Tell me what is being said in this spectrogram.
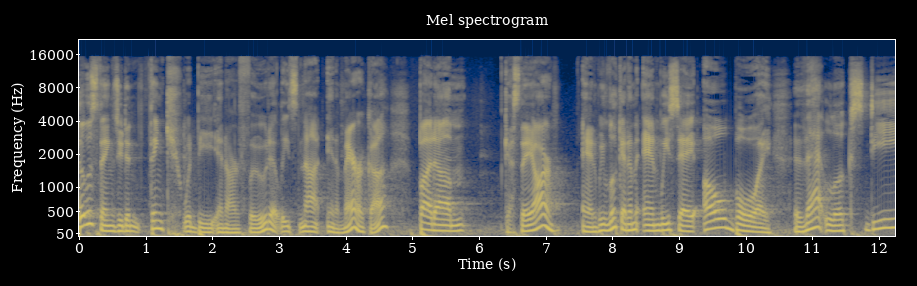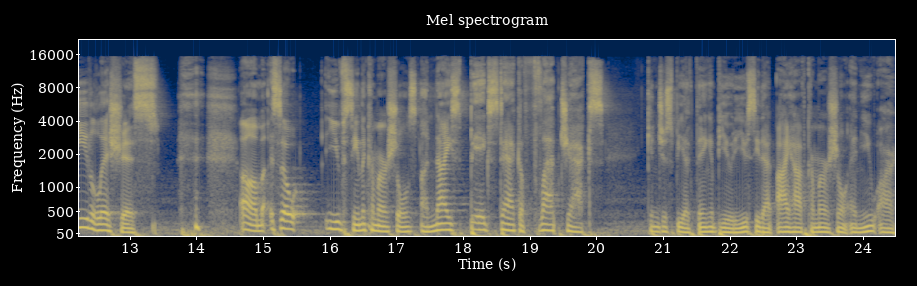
those things you didn't think would be in our food, at least not in America, but um, guess they are. And we look at them and we say, oh boy, that looks delicious. um, so you've seen the commercials. A nice big stack of flapjacks can just be a thing of beauty. You see that IHOP commercial and you are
